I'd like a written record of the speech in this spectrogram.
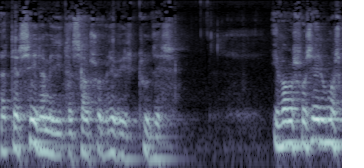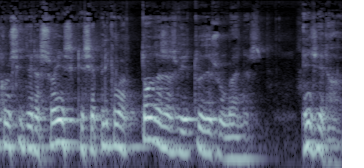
na terceira meditação sobre virtudes e vamos fazer umas considerações que se aplicam a todas as virtudes humanas, em geral.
